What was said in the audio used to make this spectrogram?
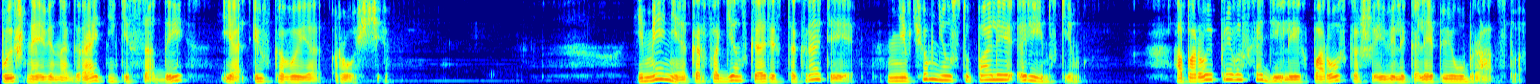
пышные виноградники, сады и оливковые рощи. Имения карфагенской аристократии ни в чем не уступали римским, а порой превосходили их по роскоши и великолепию убранства.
